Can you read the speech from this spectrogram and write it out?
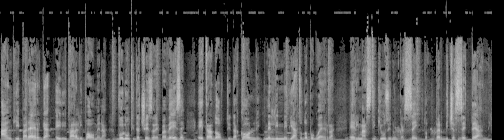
anche i Parerga e i Paralipomena, voluti da Cesare Pavese e tradotti da Colli nell'immediato dopoguerra e rimasti chiusi in un cassetto per 17 anni.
